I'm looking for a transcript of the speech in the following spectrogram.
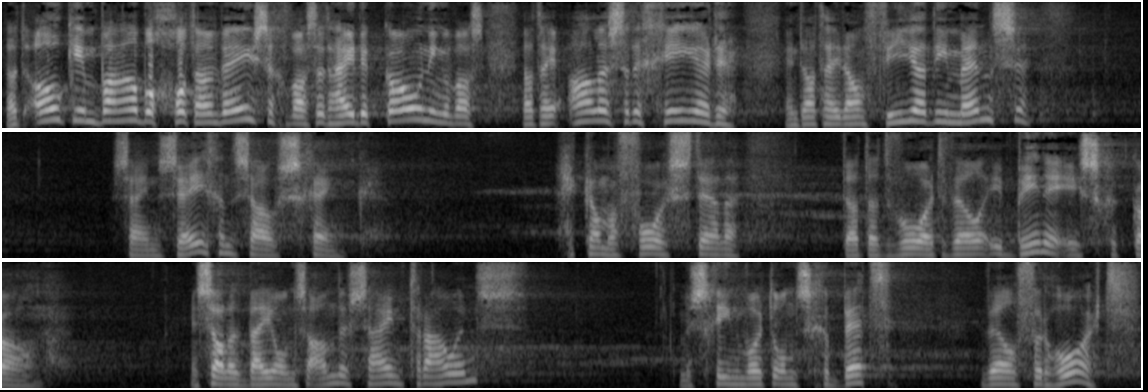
Dat ook in Babel God aanwezig was, dat hij de koning was, dat hij alles regeerde. En dat hij dan via die mensen zijn zegen zou schenken. Ik kan me voorstellen dat dat woord wel binnen is gekomen. En zal het bij ons anders zijn trouwens? Misschien wordt ons gebed wel verhoord.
